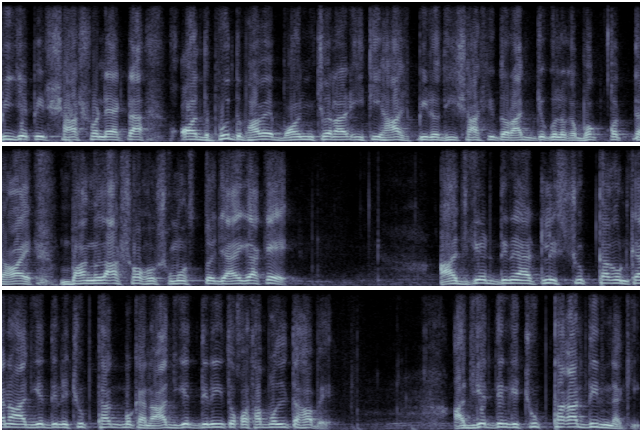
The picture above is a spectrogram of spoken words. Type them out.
বিজেপির শাসনে একটা অদ্ভুতভাবে বঞ্চনার ইতিহাস বিরোধী শাসিত রাজ্যগুলোকে ভোগ করতে হয় বাংলা সহ সমস্ত জায়গাকে। আজকের দিনে অ্যাটলিস্ট চুপ থাকুন। কেন আজকের দিনে চুপ থাকব কেন? আজকের দিনেই তো কথা বলতে হবে। আজকের দিন কি চুপ থাকার দিন নাকি?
